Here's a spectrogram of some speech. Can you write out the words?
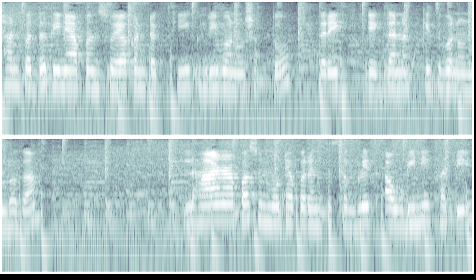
छान पद्धतीने आपण सोया कंटक्की घरी बनवू शकतो. तर एक एकदा नक्कीच बनवून बघा. लहानापासून मोठ्यापर्यंत सगळेच आवडीने खातील.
